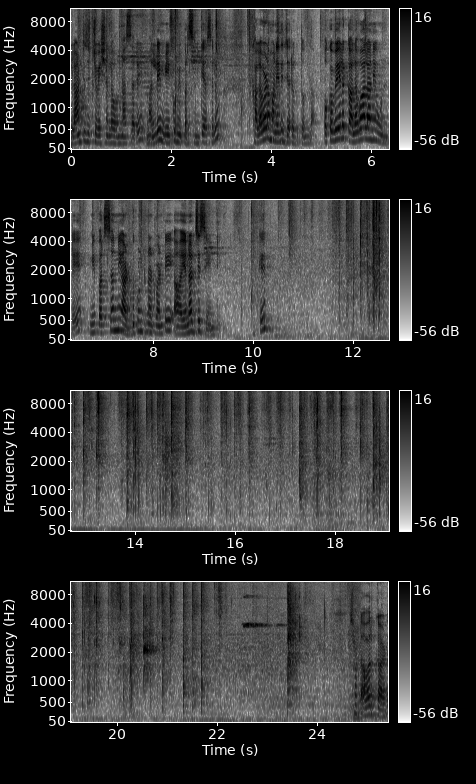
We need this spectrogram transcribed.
ఎలాంటి సిచ్యువేషన్లో ఉన్నా సరే మళ్ళీ మీకు మీ పర్సన్కి అసలు కలవడం అనేది జరుగుతుందా? ఒకవేళ కలవాలని ఉంటే మీ పర్సన్ని అడ్డుకుంటున్నటువంటి ఆ ఎనర్జీస్ ఏంటి? Okay? So tower card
